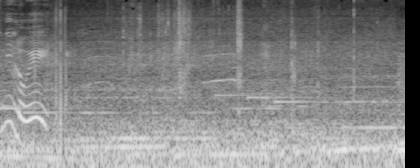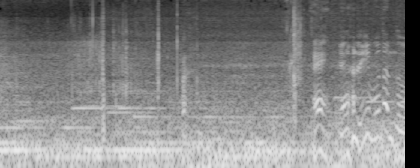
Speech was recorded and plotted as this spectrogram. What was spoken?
Ini loh eh. Eh, jangan ributan tuh.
